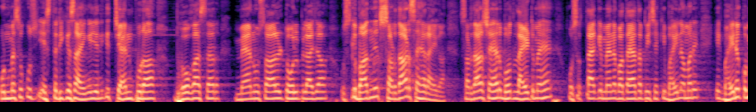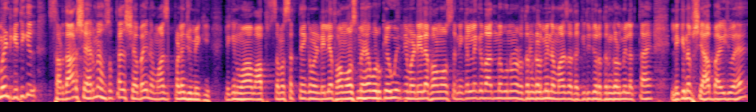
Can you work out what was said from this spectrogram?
उनमें से कुछ इस तरीके से आएँगे, यानी कि चैनपुरा, भोगासर, मैनुसाल, टोल प्लाजा, उसके बाद में एक सरदार शहर आएगा। सरदार शहर बहुत लाइट में है। हो सकता है कि मैंने बताया था पीछे कि भाई ना हमारे एक भाई ने कमेंट की थी कि सरदार शहर में, हो सकता है कि शिहाब भाई नमाज़ पढ़ें जुमे की। लेकिन वहाँ आप समझ सकते हैं कि मंडेलिया फार्म हाउस में है, वो रुके हुए। मंडेलिया फार्म हाउस से निकलने के बाद में उन्होंने रतनगढ़ में नमाज़ अदा की थी, जो रतनगढ़ में लगता है। लेकिन अब शिहाब भाई जो है,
